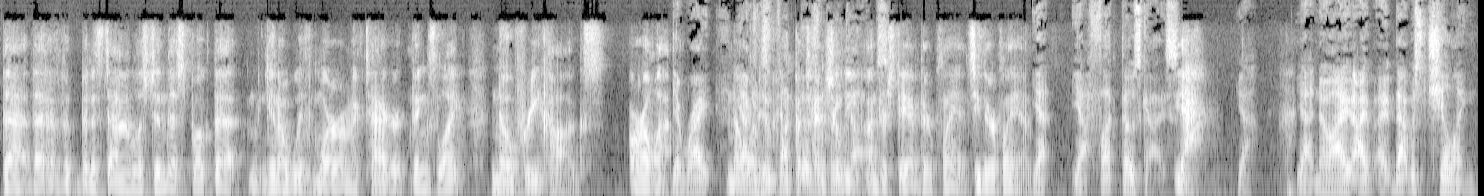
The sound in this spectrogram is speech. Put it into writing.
that that have been established in this book that, you know, with Moira McTaggart, things like no precogs are allowed. Yeah, right. No Yeah, one who can potentially understand their plan, see their plan. Yeah, yeah. Fuck those guys. Yeah. Yeah, yeah. No, I, I, I that was chilling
